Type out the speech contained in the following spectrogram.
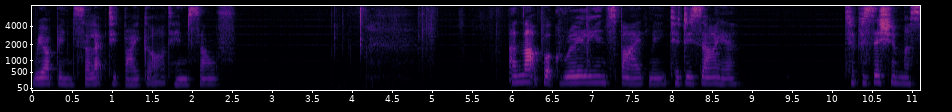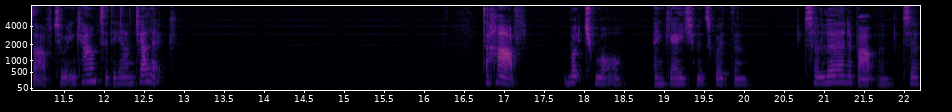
We have been selected by God Himself. And that book really inspired me to desire to position myself to encounter the angelic. To have much more engagements with them, to learn about them, to,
